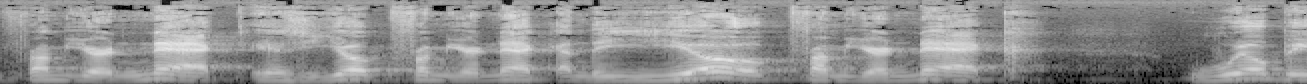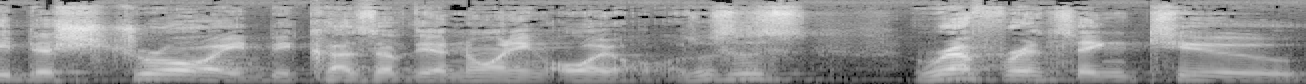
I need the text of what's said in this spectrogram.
from your neck, his yoke from your neck, and the yoke from your neck will be destroyed because of the anointing oil. This is referencing to,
